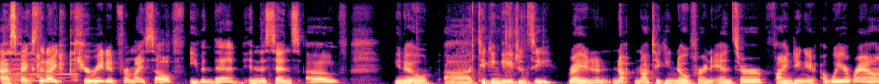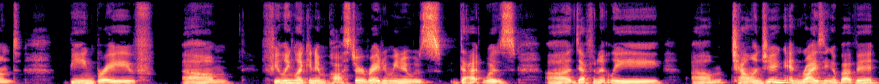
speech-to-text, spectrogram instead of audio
aspects that I curated for myself even then, in the sense of, you know, uh, taking agency, right, and not not taking no for an answer, finding a way around, being brave, um, feeling like an imposter, right? I mean, it was that was uh, definitely um, challenging, and rising above it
